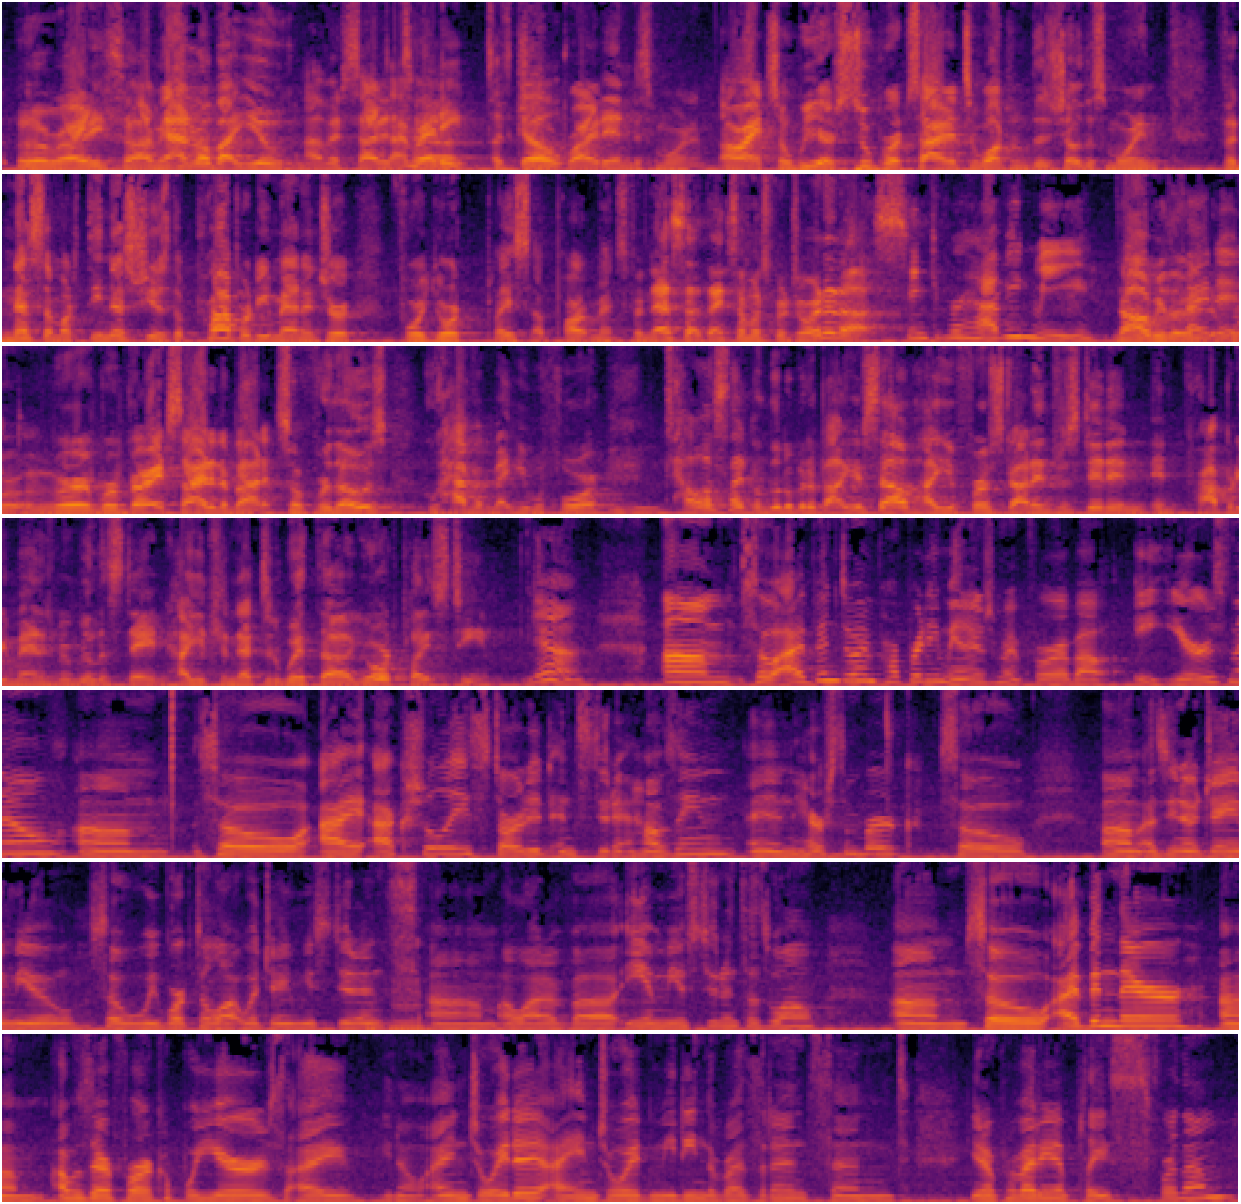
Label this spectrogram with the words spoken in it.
Alrighty, so I mean, I don't know about you. I'm excited. I'm to, ready. To Let's jump go. right in this morning. All right, so we are super excited to welcome to the show this morning Vanesa Martinez. She is the property manager for York Place Apartments. Vanesa, thanks so much for joining us. Thank you for having me. No, we, Excited. we're, we're, we're very excited about it. So, for those who haven't met you before, Mm-hmm. tell us like a little bit about yourself, how you first got interested in, in property management, real estate, and how you connected with uh, York Place team. Yeah. Um, so I've been doing property management for about eight years now. Um, so I actually started in student housing in Harrisonburg. So um, as you know, JMU. So we worked a lot with JMU students, um, a lot of uh, EMU students as well. Um, so I've been there. Um, I was there for a couple years. I, you know, I enjoyed it. I enjoyed meeting the residents and, you know, providing a place for them.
